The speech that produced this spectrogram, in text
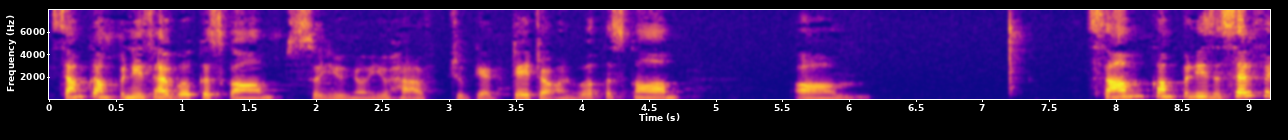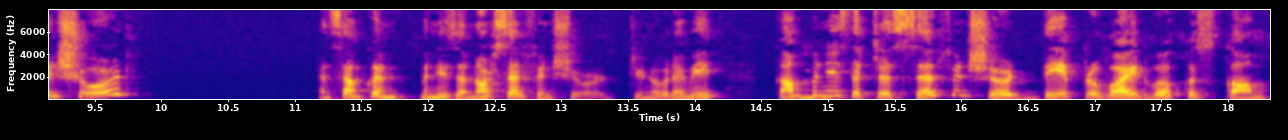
some companies have workers' comp, so you know you have to get data on workers' comp. Um, some companies are self-insured, and some companies are not self-insured. Do you know what I mean? Companies that are self-insured, they provide workers' comp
